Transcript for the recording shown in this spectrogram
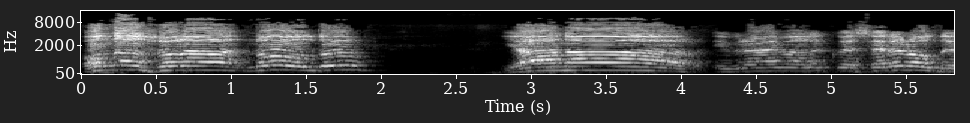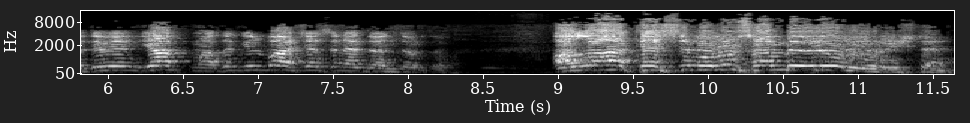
Ondan sonra ne oldu? Yanar. İbrahim alık ve serin oldu değil mi? Yakmadı, gül bahçesine döndürdü. Allah'a teslim olursan böyle oluyor işte.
